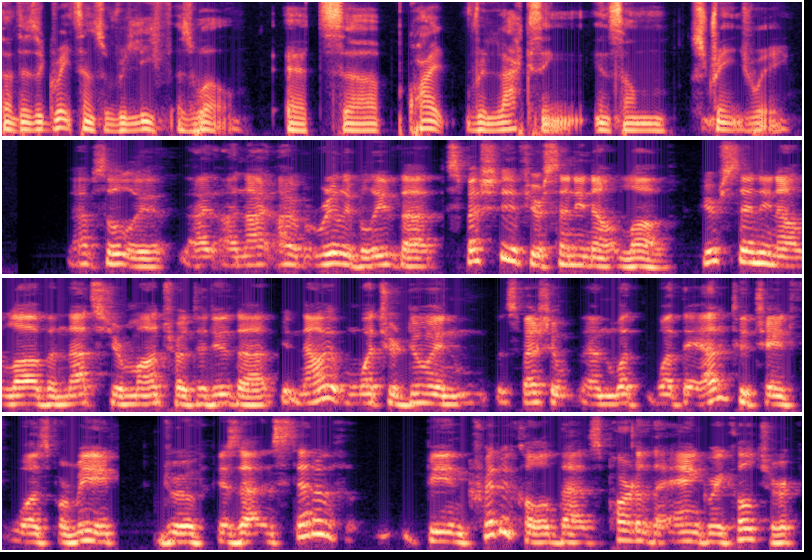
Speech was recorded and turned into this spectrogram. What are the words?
then there's a great sense of relief as well. It's uh, quite relaxing in some strange way. Absolutely, I, and I, I really believe that, especially if you're sending out love. You're sending out love, and that's your mantra to do that. Now, what you're doing, especially, and what what the attitude change was for me, Drew, is that instead of being critical, that's part of the angry culture,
